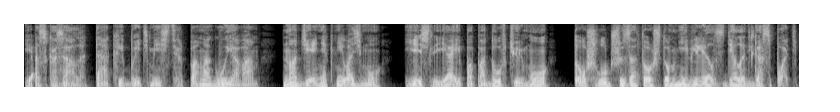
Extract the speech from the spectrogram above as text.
Я сказала «Так и быть, мистер, помогу я вам, но денег не возьму. Если я и попаду в тюрьму, то уж лучше за то, что мне велел сделать Господь.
